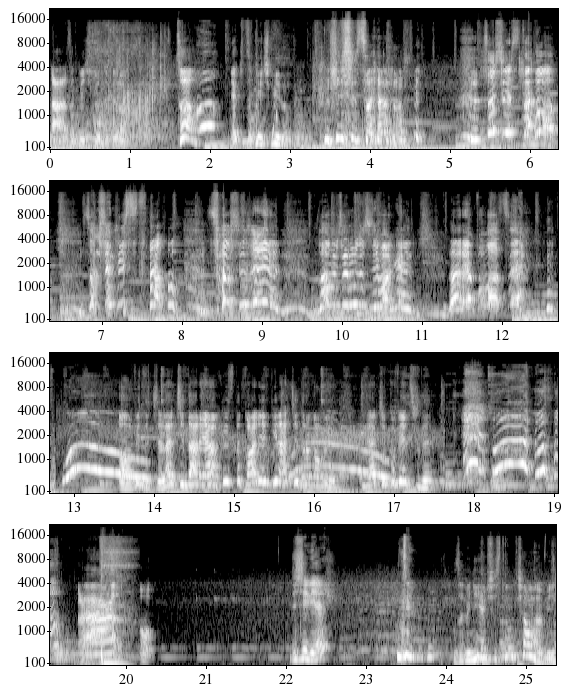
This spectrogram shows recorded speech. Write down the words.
A, za 5 minut dopiero. Co? Jak to za 5 minut? Widzisz, co ja robię? Co się stało? Co się mi stało? Co się dzieje? Znowu się ruszyć nie mogę. Daria, pomocy! O, widzicie, leci Daria, Chrystopanie, piracie drogowy, piracie powietrzny. A! O, Żyjesz? zamieniłem się z tą ciałami.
